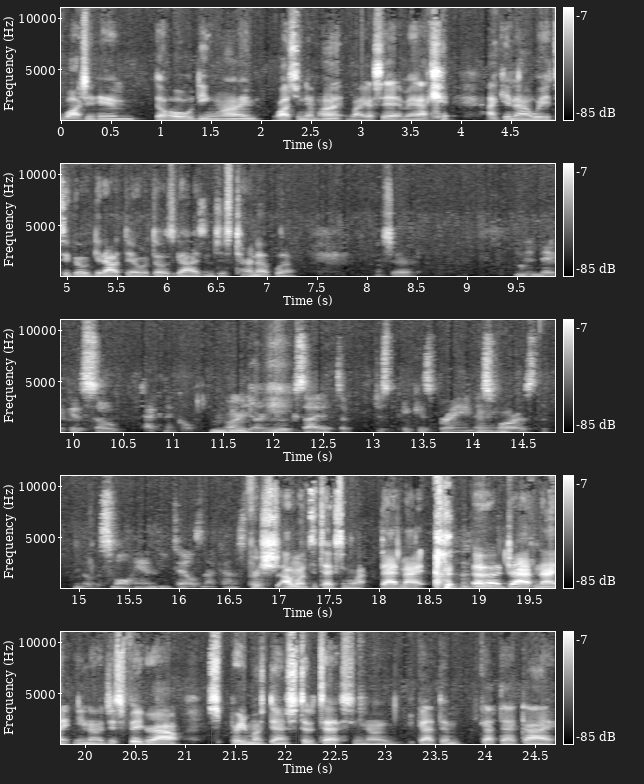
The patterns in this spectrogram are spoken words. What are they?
watching him, the whole D line, watching them hunt. Like I said, man, I can I cannot wait to go get out there with those guys and just turn up with them. Yes, sir. Nick is so technical. Mhm. Are, are you excited to just pick his brain as Mhm. far as the you know the small hand details and that kind of stuff? For sure, I wanted to text him that night, uh, draft night. You know, just figure out it's pretty much the answer to the test. You know, you got them, you got that guy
